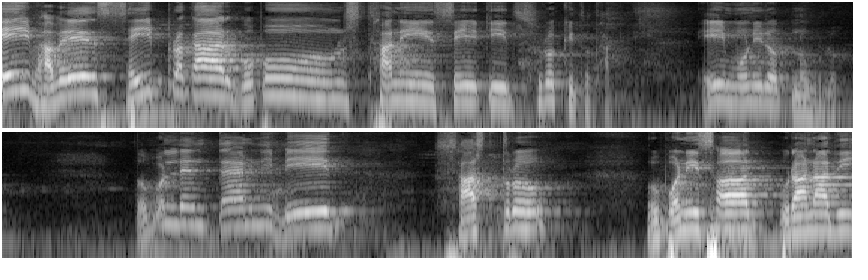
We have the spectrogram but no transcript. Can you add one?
এইভাবে সেই প্রকার গোপন স্থানে সেইটি সুরক্ষিত থাকে, এই মণিরত্নগুলো। তো বললেন, তেমনি বেদ, শাস্ত্র উপনিষদ, পুরাণাদি,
